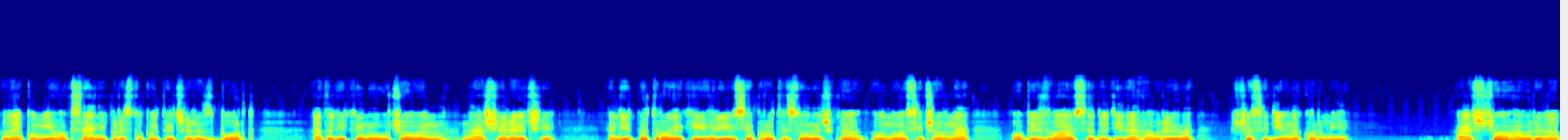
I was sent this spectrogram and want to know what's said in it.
коли я поміг Оксані переступити через борт, а тоді кинув у човен наші речі. Дід Петро, який грівся проти сонечка в носі човна, обізвався до діда Гаврила, що сидів на кормі. А що, Гаврила,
